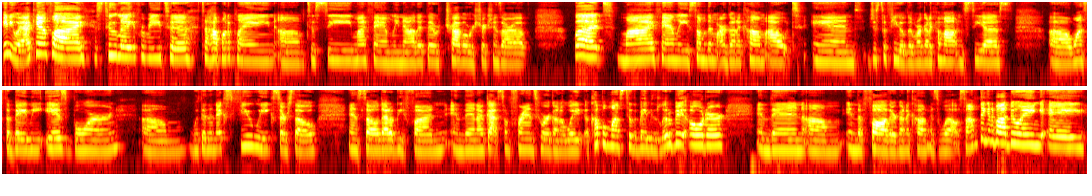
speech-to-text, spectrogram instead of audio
Anyway, I can't fly. It's too late for me to, to hop on a plane um, to see my family now that the travel restrictions are up. But my family, some of them are going to come out and just a few of them are going to come out and see us uh, once the baby is born um, within the next few weeks or so. And so that'll be fun. And then I've got some friends who are going to wait a couple months till the baby's a little bit older. And then um, in the fall, they're going to come as well. So I'm thinking about doing a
